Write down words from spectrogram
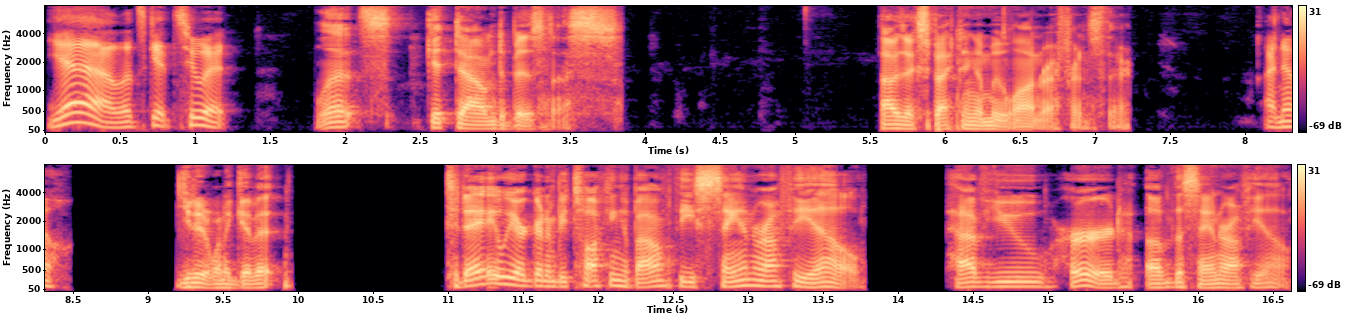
Yeah, let's get to it. Let's get down to business. I was expecting a Mulan reference there. I know. You didn't want to give it? Today we are going to be talking about the San Rafael. Have you heard of the San Rafael?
